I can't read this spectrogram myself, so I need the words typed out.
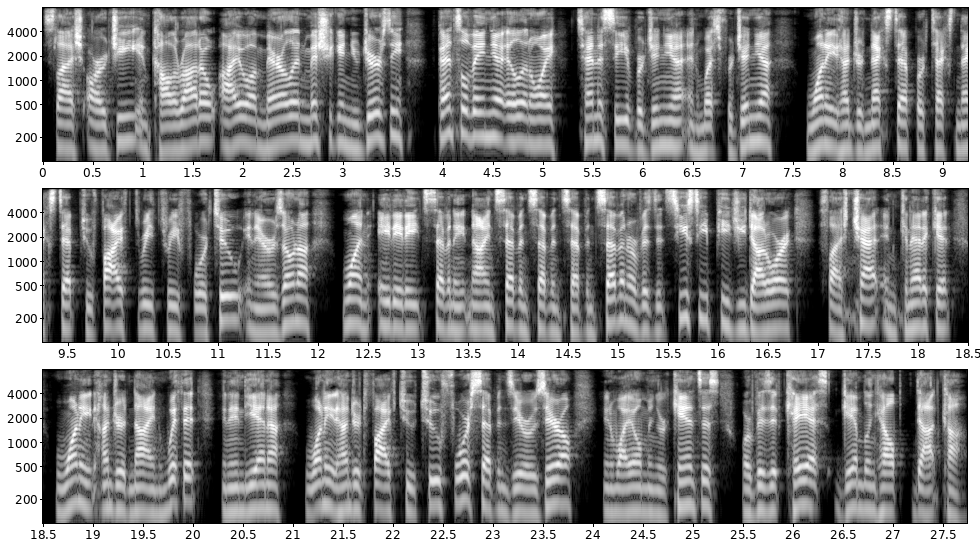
slash RG in Colorado, Iowa, Maryland, Michigan, New Jersey, Pennsylvania, Illinois, Tennessee, Virginia, and West Virginia. 1 800 Next Step or text Next Step to 53342 in Arizona, 1 888 789 7777, or visit ccpg.org slash chat in Connecticut, 1 800 9 with it in Indiana, 1 800 522 4700 in Wyoming or Kansas, or visit ksgamblinghelp.com,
